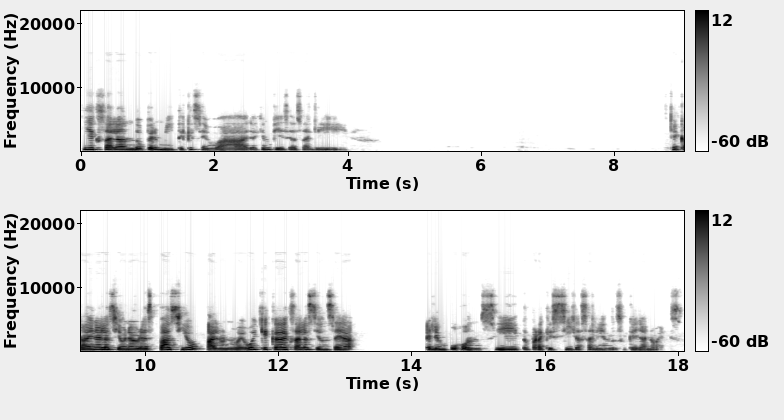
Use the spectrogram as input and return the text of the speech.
y exhalando permite que se vaya, que empiece a salir. Que cada inhalación abra espacio a lo nuevo y que cada exhalación sea el empujoncito para que siga saliendo eso que ya no es.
